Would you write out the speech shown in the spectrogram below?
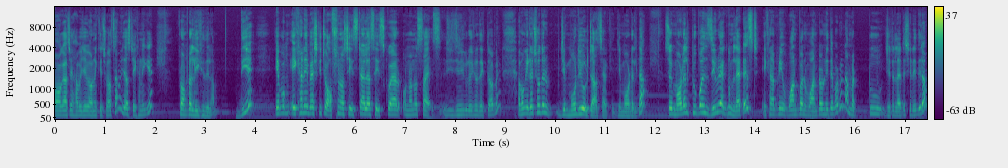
মগ আছে হাবে যাবে অনেক কিছু আছে। আমি জাস্ট এখানে গিয়ে ফর্মটা লিখে দিলাম। দিয়ে এবং এখানে বেশ কিছু অপশন আছে স্টাইল আছে স্কোয়ার অন্যান্য জিনিসগুলো এখানে দেখতে পাবেন। এবং এটা হচ্ছে ওদের যে মডিউলটা আছে আর কি, যে মডেলটা so model two point zero একদম লেটেস্ট এখানে আপনি ওয়ান পয়েন্ট ওয়ানটাও নিতে পারবেন। আমরা টু যেটা লেটেস্ট সেটা দিলাম।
